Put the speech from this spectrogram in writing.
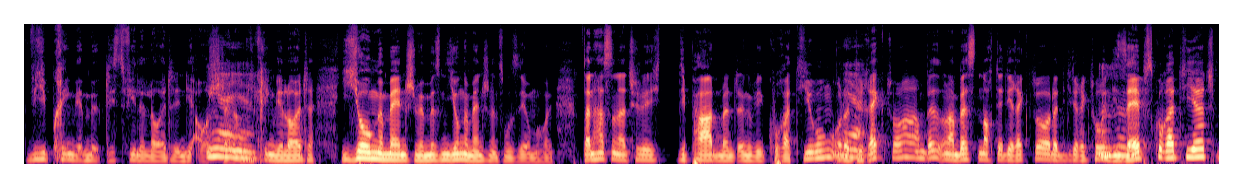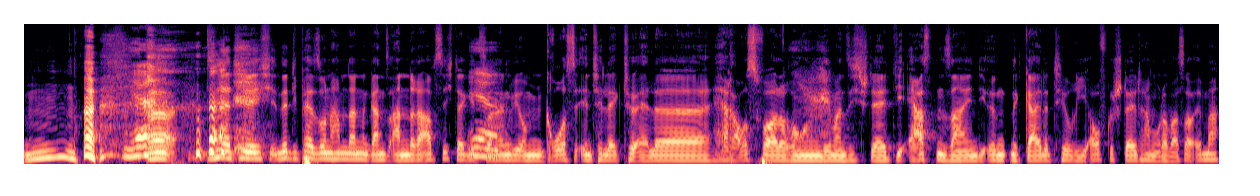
Wie bringen wir möglichst viele Leute in die Ausstellung, ja, ja. wie kriegen wir Leute, junge Menschen, wir müssen junge Menschen ins Museum holen. Dann hast du natürlich Department irgendwie Kuratierung oder Direktor am besten, und am besten noch der Direktor oder die Direktorin, mhm. die selbst kuratiert. Mm. äh, die natürlich, ne, die Personen haben dann eine ganz andere Absicht, da geht es dann irgendwie um große intellektuelle Herausforderungen, denen man sich stellt, die Ersten sein, die irgendeine geile Theorie aufgestellt haben oder was auch immer.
